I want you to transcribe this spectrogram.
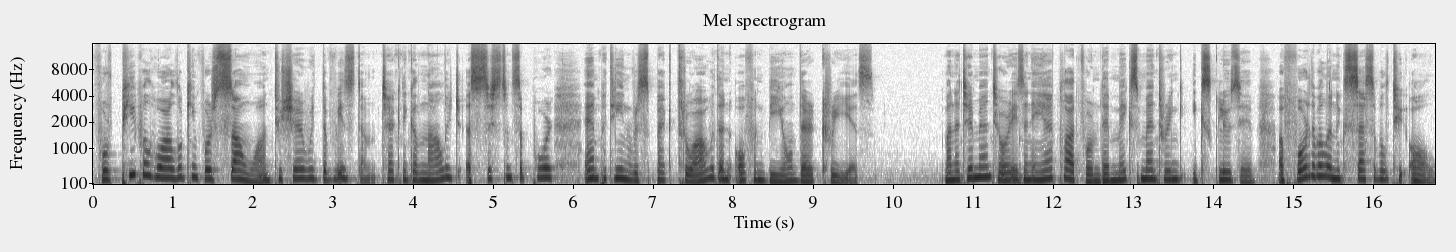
for people who are looking for someone to share with the wisdom, technical knowledge, assistance support, empathy, and respect throughout and often beyond their careers. Manatee Mentor is an AI platform that makes mentoring exclusive, affordable, and accessible to all.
